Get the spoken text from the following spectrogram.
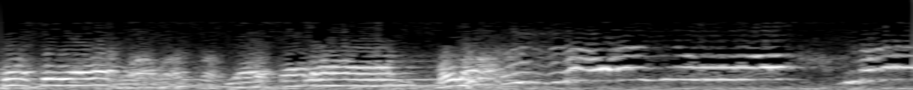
ساتر يا رب يا سلام الله الرحمن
